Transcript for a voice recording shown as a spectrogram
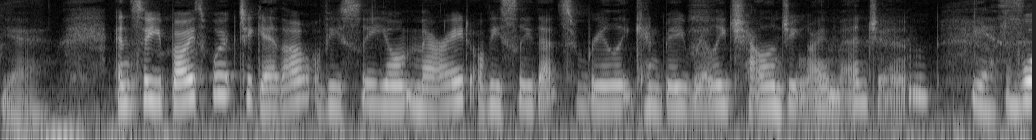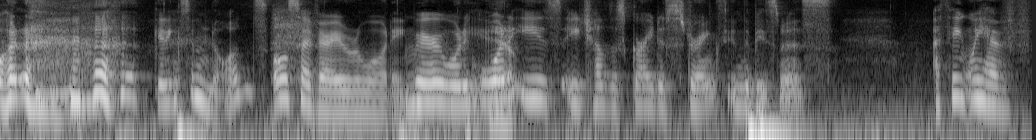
yeah. And so you both work together. Obviously, you're married. Obviously, that's really can be really challenging. I imagine. Yes. What? getting some nods. Also very rewarding. Very rewarding. Yeah. What is each other's greatest strength in the business? I think we have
